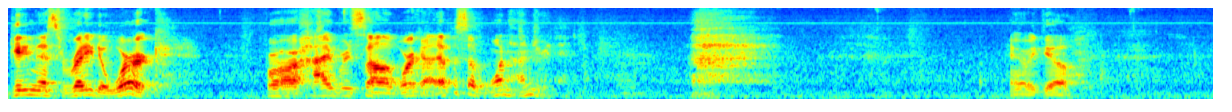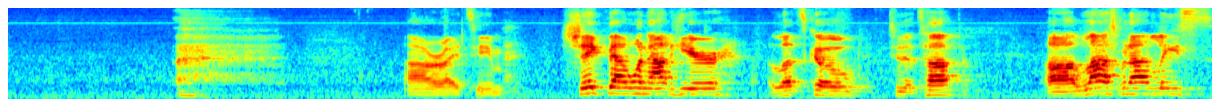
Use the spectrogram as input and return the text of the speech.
getting us ready to work for our hybrid solid workout, episode 100. There we go. All right, team. Shake that one out here. Let's go to the top. Uh, last but not least,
